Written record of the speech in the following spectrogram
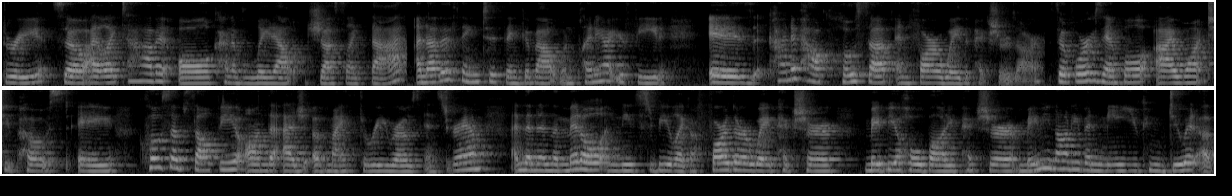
three. So I like to have it all kind of laid out just like that. Another thing to think about when planning out your feed is kind of how close up and far away the pictures are. So for example, I want to post a close-up selfie on the edge of my three rows Instagram and then in the middle it needs to be like a farther away picture maybe a whole body picture, maybe not even me. You can do it of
